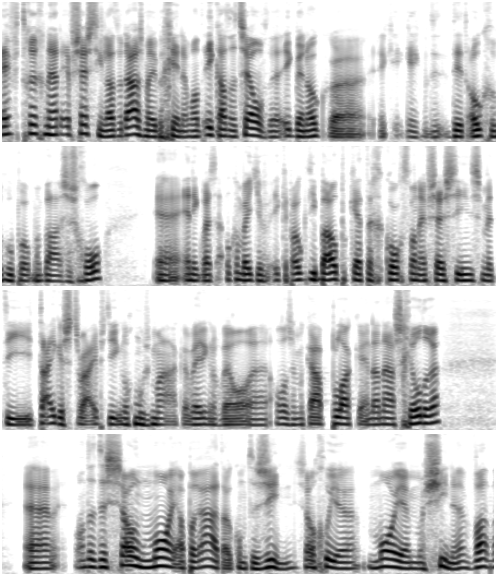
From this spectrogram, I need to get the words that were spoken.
even terug naar de F-16, laten we daar eens mee beginnen. Want ik had hetzelfde. Ik ben ook, uh, ik, ik, ik, dit ook geroepen op mijn basisschool. Uh, en ik was ook een beetje, ik heb ook die bouwpakketten gekocht van F-16's met die Tiger Stripes die ik nog moest maken. Weet ik nog wel, uh, alles in elkaar plakken en daarna schilderen. Uh, want het is zo'n mooi apparaat ook om te zien. Zo'n goede, mooie machine. Wat,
